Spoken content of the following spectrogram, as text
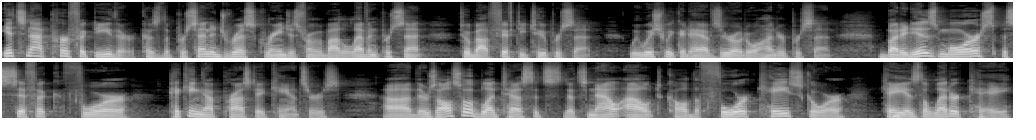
It's not perfect either because the percentage risk ranges from about 11% to about 52%. We wish we could have 0 to 100%. But it is more specific for picking up prostate cancers. Uh, there's also a blood test that's, that's now out called the 4K score. K is the letter K,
